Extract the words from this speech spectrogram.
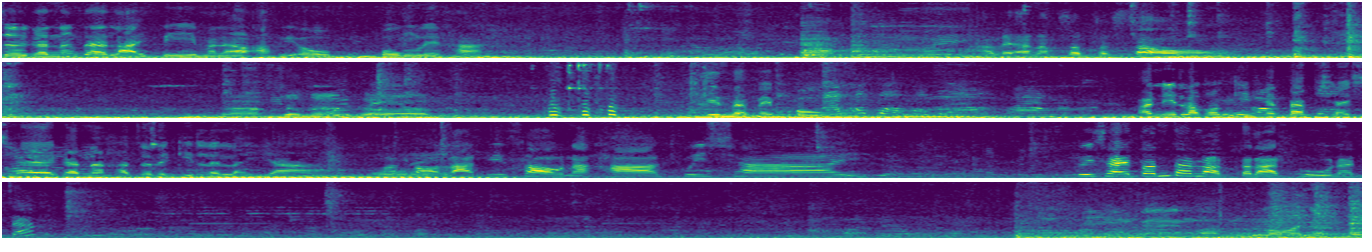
เจอกันตั้งแต่หลายปีมาแล้วเอาพี่โอบปรุงเลยค่ะ เลยอะไรเอาน้ำส้มสักสองครับเติมน้ำครับกินแบบไม่ปรุงอันนี้เราก็กินกันแบบแชร์ๆกันนะคะ จะได้กินหลาย ๆ อย่างมาต่อร้านที่สองนะคะกุยช่ายกุยช่ายต้นตลาดตลาดพลูนะจ๊ะร้อนนะสิ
